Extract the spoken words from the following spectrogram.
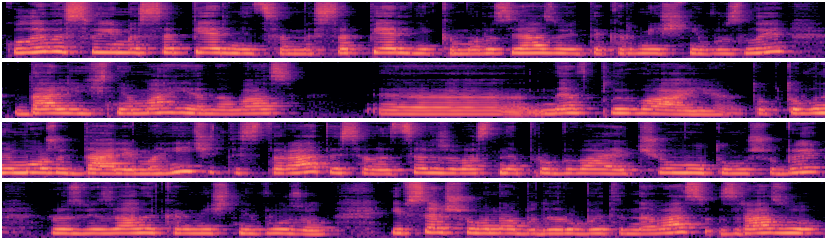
Коли ви своїми соперницями, соперниками розв'язуєте кармічні вузли, далі їхня магія на вас е, не впливає. Тобто вони можуть далі магічити, старатися, але це вже вас не пробиває. Чому? Тому що ви розв'язали кармічний вузол. І все, що вона буде робити на вас, зразу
